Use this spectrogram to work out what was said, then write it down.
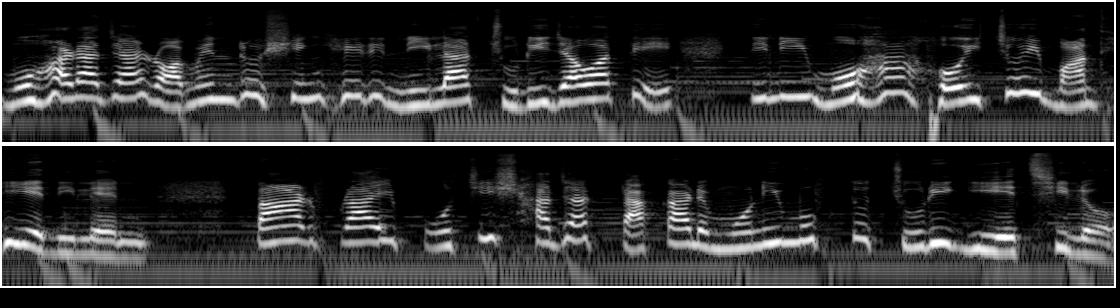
মহারাজা রমেন্দ্র সিংহের নীলা চুরি যাওয়াতে তিনি মহা হইচই বাঁধিয়ে দিলেন। তার প্রায় পঁচিশ হাজার টাকার মণিমুক্ত চুরি গিয়েছিল,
